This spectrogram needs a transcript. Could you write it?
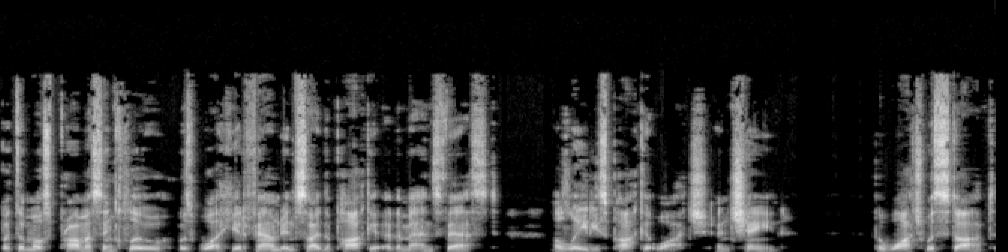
but the most promising clue was what he had found inside the pocket of the man's vest a lady's pocket watch and chain. The watch was stopped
